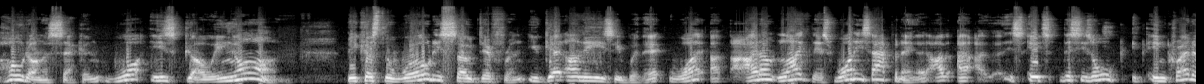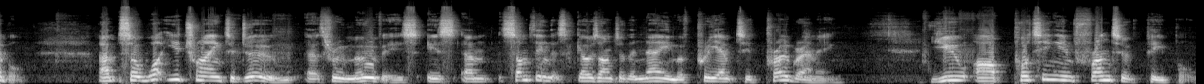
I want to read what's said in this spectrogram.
hold on a second, what is going on? Because the world is so different, you get uneasy with it. Why? I, I don't like this. What is happening? I, I, it's, it's, this is all incredible. Um, so what you're trying to do uh, through movies is um, something that goes under the name of preemptive programming. You are putting in front of people,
